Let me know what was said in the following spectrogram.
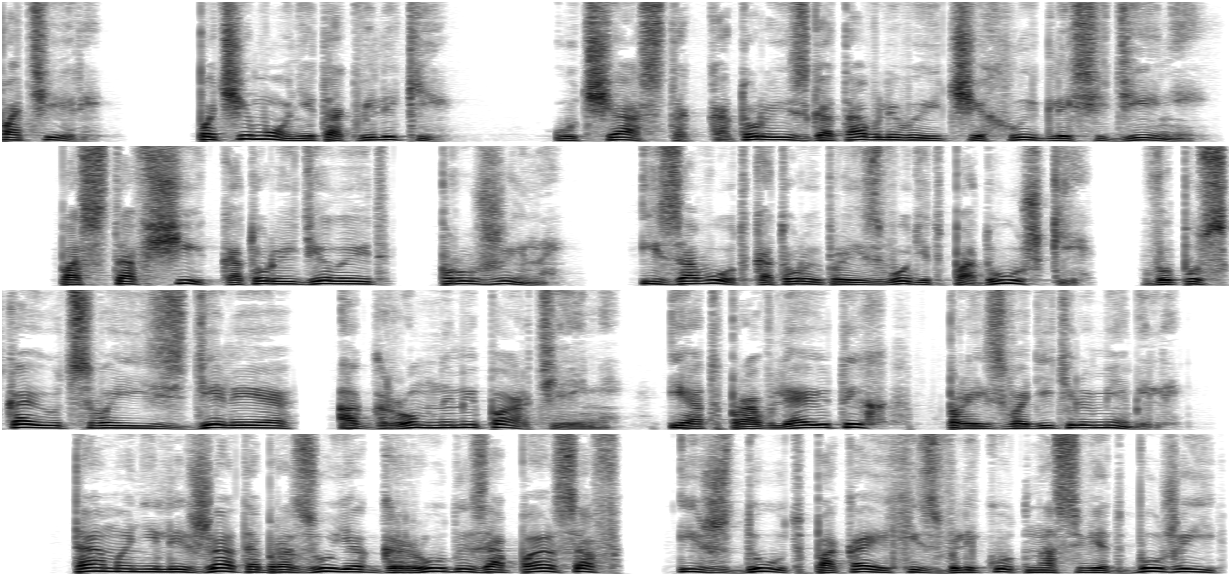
потери. Почему они так велики? Участок, который изготавливает чехлы для сидений, поставщик, который делает пружины, и завод, который производит подушки, выпускают свои изделия огромными партиями и отправляют их производителю мебели. Там они лежат, образуя груды запасов, и ждут, пока их извлекут на свет Божий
